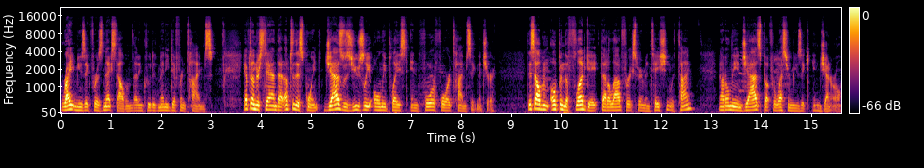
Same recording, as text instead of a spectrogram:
write music for his next album that included many different times. You have to understand that up to this point, jazz was usually only placed in 4 4 time signature. This album opened the floodgate that allowed for experimentation with time, not only in jazz, but for Western music in general.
